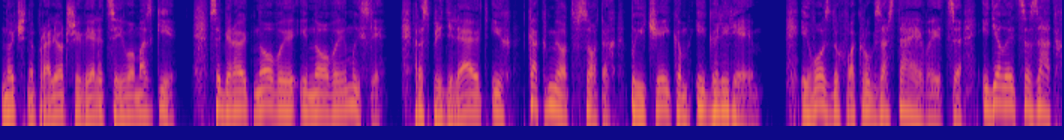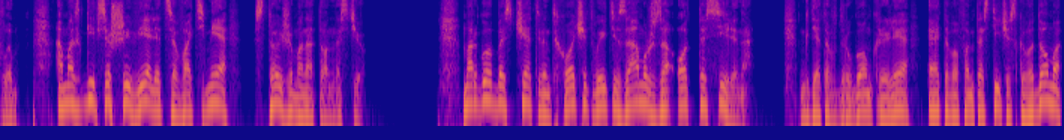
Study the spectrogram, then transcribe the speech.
Ночь напролет шевелятся его мозги, собирают новые и новые мысли, распределяют их, как мед в сотах, по ячейкам и галереям. И воздух вокруг застаивается и делается затхлым, а мозги все шевелятся во тьме с той же монотонностью. Марго Бесчетвинд хочет выйти замуж за Отто Силина. Где-то в другом крыле этого фантастического дома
